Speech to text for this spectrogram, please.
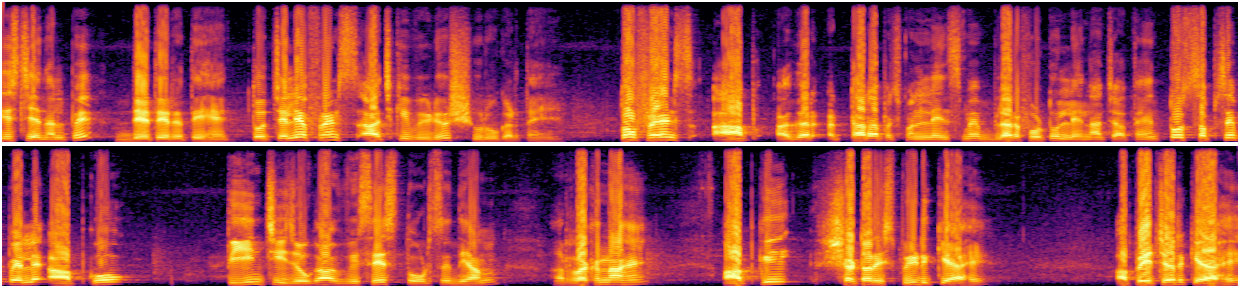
इस चैनल पे देते रहते हैं। तो चलिए फ्रेंड्स आज की वीडियो शुरू करते हैं। तो फ्रेंड्स, आप अगर 1855 लेंस में ब्लर फ़ोटो लेना चाहते हैं तो सबसे पहले आपको तीन चीज़ों का विशेष तौर से ध्यान रखना है। आपकी शटर स्पीड क्या है अपेचर क्या है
